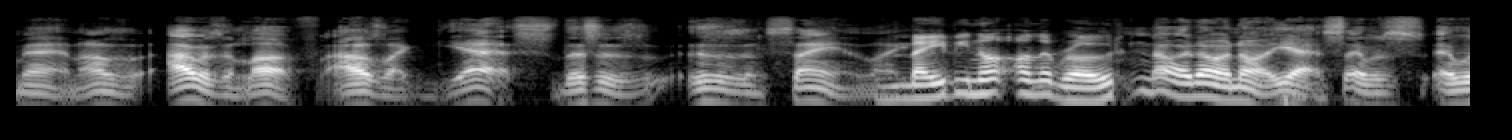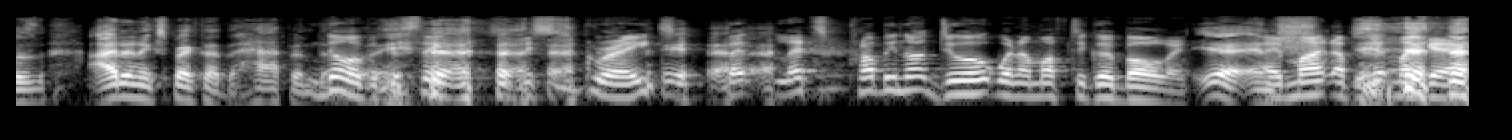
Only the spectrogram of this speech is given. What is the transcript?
man. I was, I was in love. I was like, yes, this is, this is insane. Like, Maybe not on the road. no, no, no. Yes, it was, it was. I didn't expect that to happen. Though. No, but this thing, so this is great, but let's probably not do it when I'm off to go bowling. Yeah, and it sh- might upset my game.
